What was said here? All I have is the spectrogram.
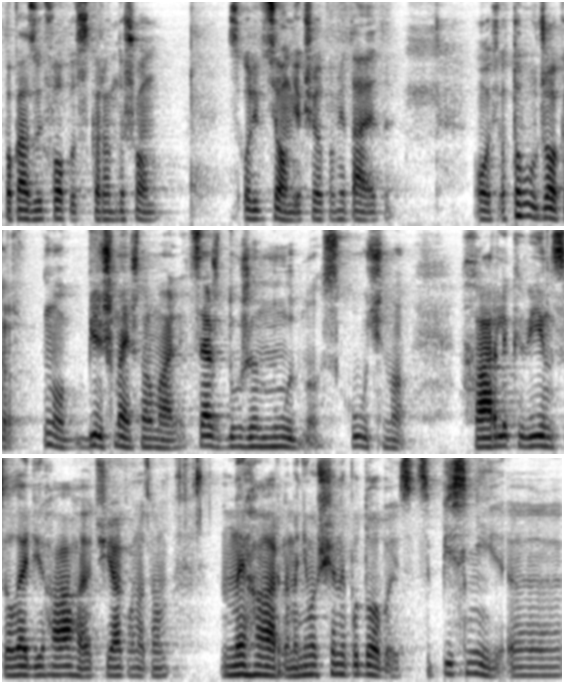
показує фокус з карандашом, з олівцем, якщо ви пам'ятаєте. Ось, ото був Джокер. Ну, більш-менш нормальний. Це ж дуже нудно, скучно. Харлі Квінс, Леді Гага, чи як вона там негарна, мені взагалі не подобається. Це пісні. Е-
